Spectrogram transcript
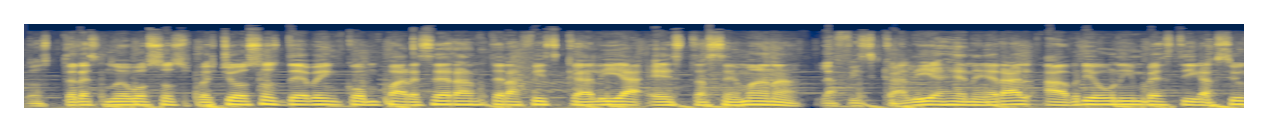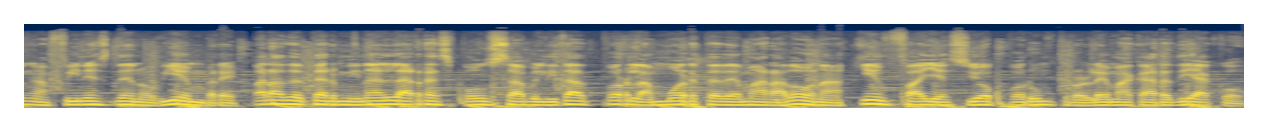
Los tres nuevos sospechosos deben comparecer ante la fiscalía esta semana. La Fiscalía General abrió una investigación a fines de noviembre para determinar la responsabilidad por la muerte de Maradona, quien falleció por un problema cardíaco.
